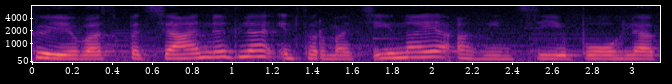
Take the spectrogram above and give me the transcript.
Києва спеціально для інформаційної агенції «Погляд».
